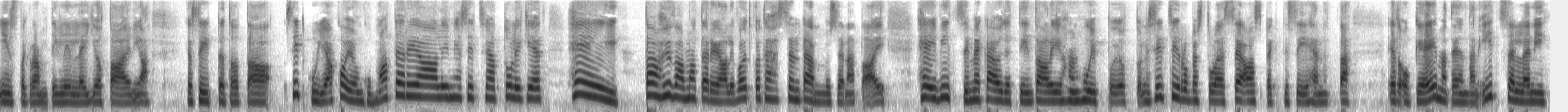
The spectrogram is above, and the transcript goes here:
Instagram-tilille jotain. Ja, ja sitten tota, sit kun jakoi jonkun materiaalin ja sitten sieltä tulikin, että hei, tämä on hyvä materiaali, voitko tehdä sen tämmöisenä, tai hei vitsi, me käytettiin, tämä oli ihan huippujuttu, niin sitten siinä rupesi tulee se aspekti siihen, että, että okei, mä teen tämän itselleni,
